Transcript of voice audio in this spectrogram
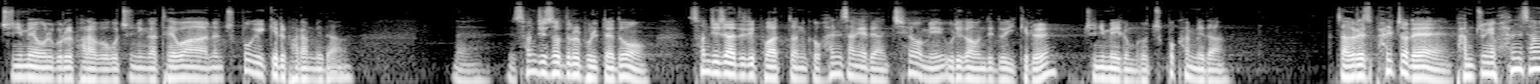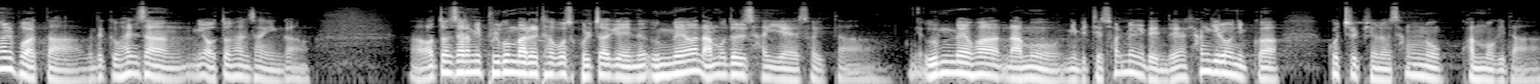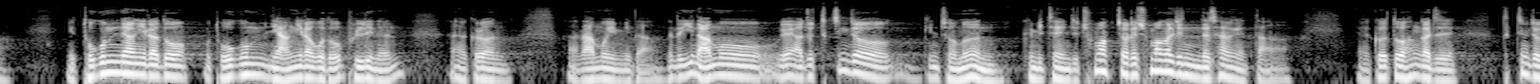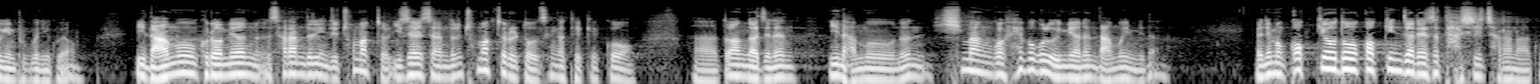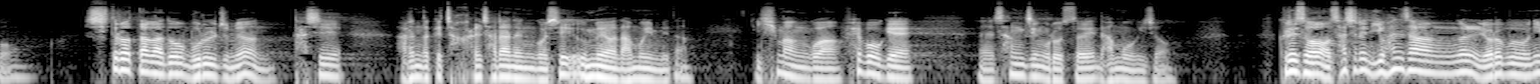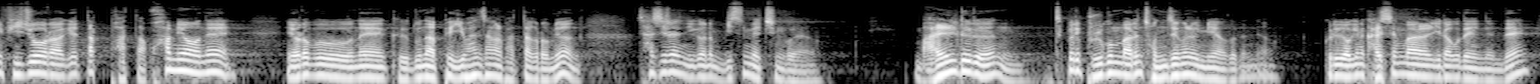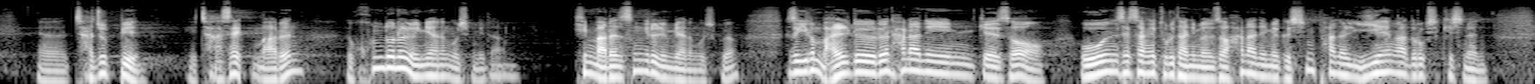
주님의 얼굴을 바라보고 주님과 대화하는 축복이 있기를 바랍니다. 네, 선지서들을 볼 때도 선지자들이 보았던 그 환상에 대한 체험이 우리 가운데도 있기를 주님의 이름으로 축복합니다. 자, 그래서 8절에 밤중에 환상을 보았다. 근데 그 환상이 어떤 환상인가? 아, 어떤 사람이 붉은 말을 타고서 골짜기에 있는 은매와 나무들 사이에 서 있다. 은매화 나무 밑에 설명이 되어 있는데요. 향기로운 잎과 꽃을 피우는 상록 관목이다. 도금냥이라도 뭐 도금냥이라고도 불리는 아, 그런 아, 나무입니다. 근데 이 나무의 아주 특징적인 점은 그 밑에 이제 초막절에 초막을 짓는 데 사용했다. 예, 그것도 한 가지 특징적인 부분이고요. 이 나무 그러면 사람들이 이제 초막절 이스라엘 사람들은 초막절을 또 생각했겠고 아, 또한 가지는 이 나무는 희망과 회복을 의미하는 나무입니다. 왜냐하면 꺾여도 꺾인 자리에서 다시 자라나고 시들었다가도 물을 주면 다시 아름답게 잘 자라는 것이 은매와 나무입니다. 희망과 회복의 상징으로서의 나무이죠. 그래서 사실은 이 환상을 여러분이 비주얼하게 딱 봤다. 화면에 여러분의 그 눈앞에 이 환상을 봤다 그러면 사실은 이거는 미스매치인 거예요. 말들은 특별히 붉은 말은 전쟁을 의미하거든요. 그리고 여기는 갈색 말이라고 되어 있는데 자줏빛, 자색 말은 혼돈을 의미하는 것입니다. 흰 말은 승리를 의미하는 것이고요. 그래서 이런 말들은 하나님께서 온 세상에 두루 다니면서 하나님의 그 심판을 이행하도록 시키시는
